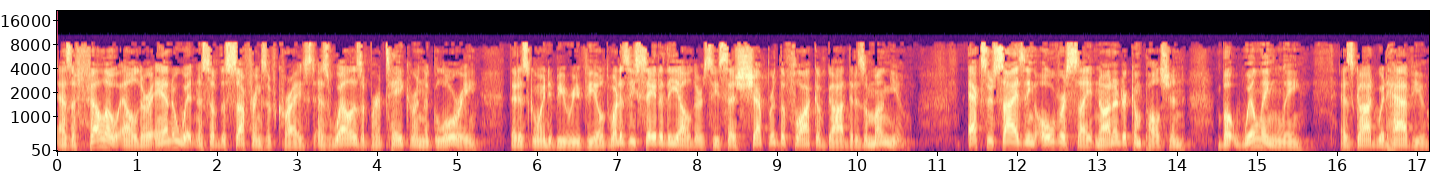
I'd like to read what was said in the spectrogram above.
as a fellow elder and a witness of the sufferings of Christ, as well as a partaker in the glory that is going to be revealed. What does he say to the elders? He says, shepherd the flock of God that is among you, exercising oversight, not under compulsion, but willingly as God would have you.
